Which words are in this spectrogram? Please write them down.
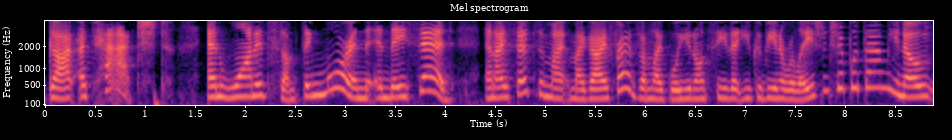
got attached and wanted something more. And, and they said, and I said to my, my guy friends, I'm like, well, you don't see that you could be in a relationship with them? You know,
